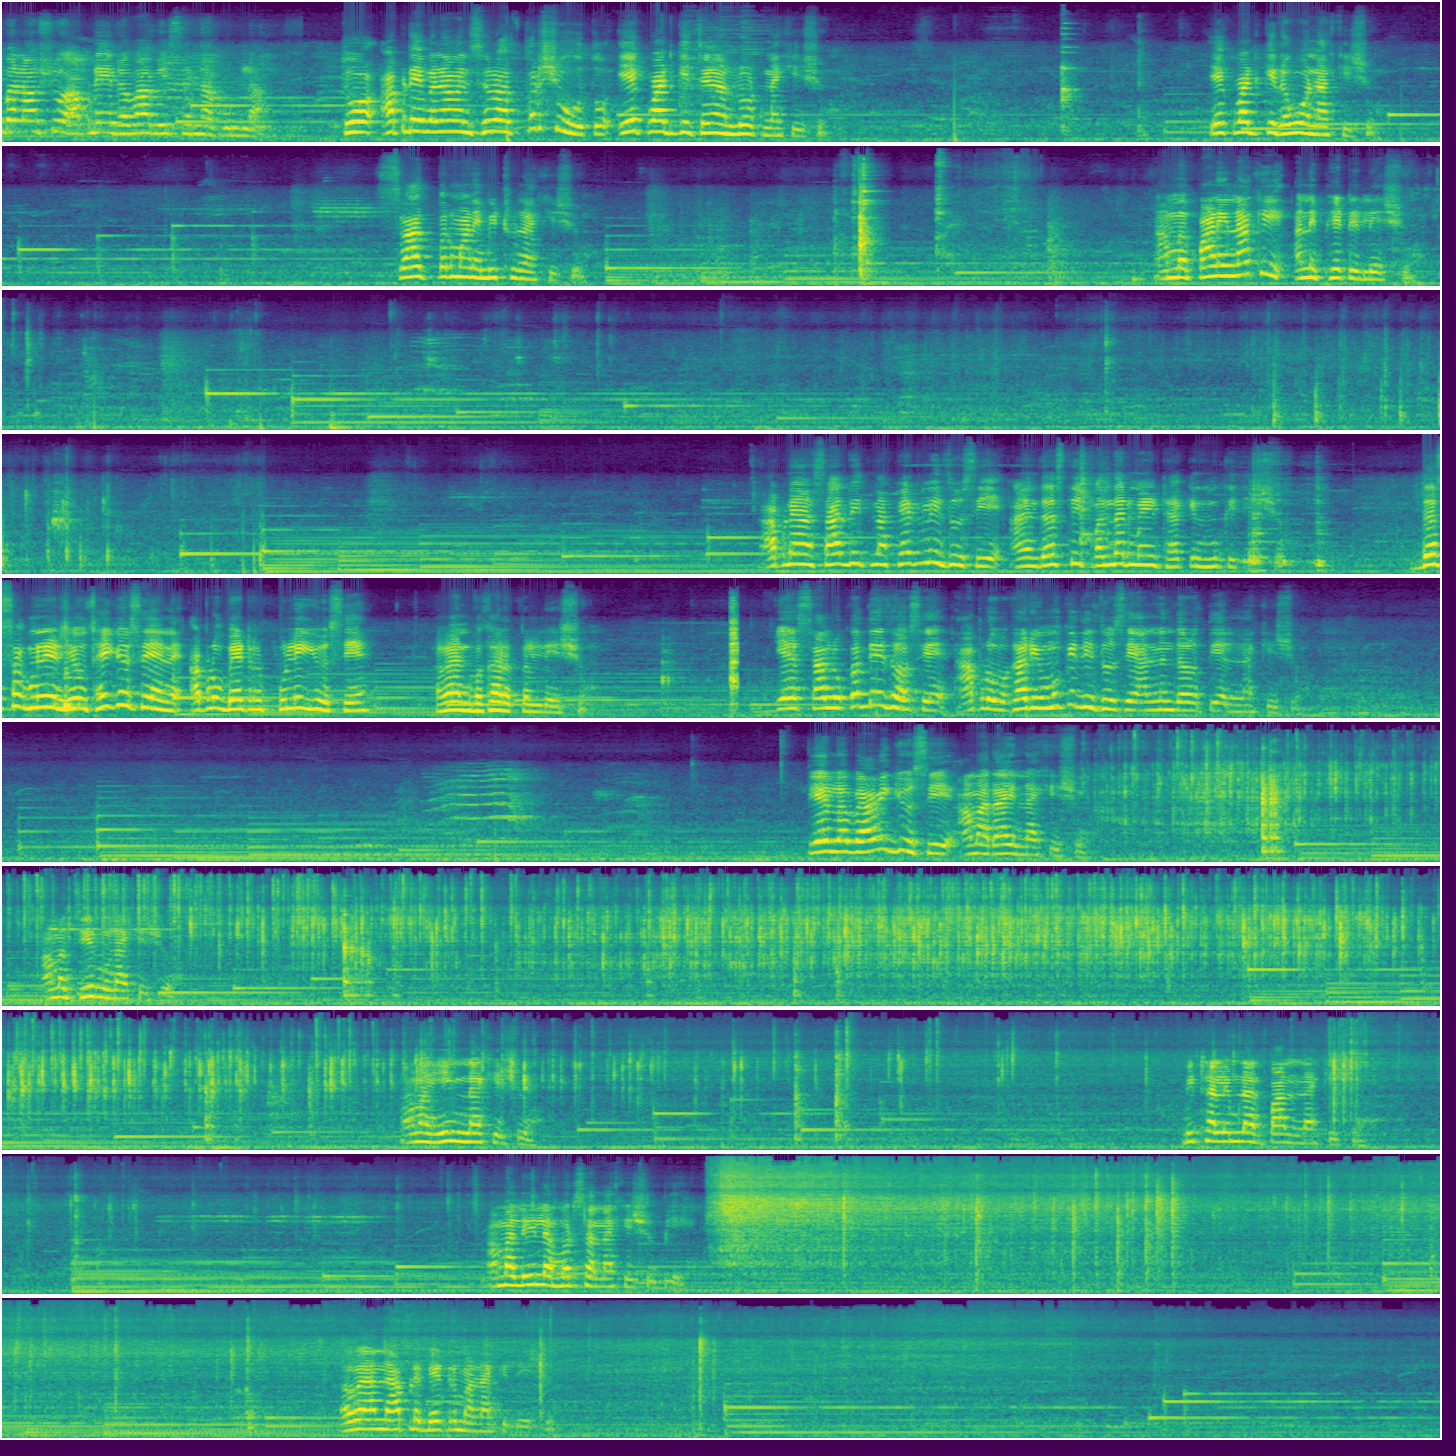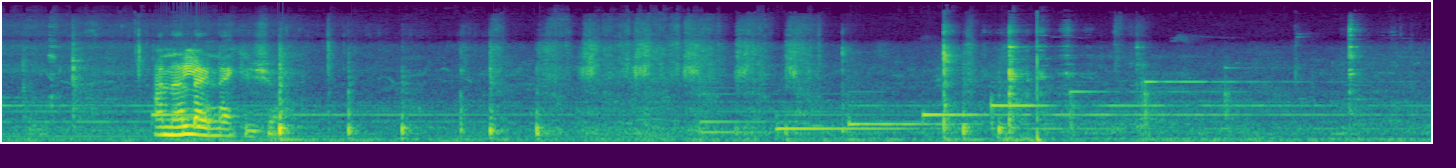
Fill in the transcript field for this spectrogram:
બનાવશું આપણે રવા બેસનના પુડલા. તો આપણે બનાવવાની શરૂઆત કરશું તો એક વાટકી ચણાનો લોટ નાખીશું. એક વાટકી રવો નાખીશું. સ્વાદ પ્રમાણે મીઠું નાખીશું. આમાં પાણી નાખી અને ફેટી લેશું. આપણે આ સારી રીતના ફેટી લીધું છે અને દસથી પંદર મિનિટ ઢાંકીને મૂકી દઈશું. દસક મિનિટ જેવું થઈ ગયું છે ને આપણું બેટર ફૂલી ગયું છે. હવે આને વઘાર કરી લઈશું. ગેસ ચાલુ કરી દીધો છે. આપણું વઘાર્યું મૂકી દીધું છે. આની અંદર તેલ નાખીશું. તેલ હવે આવી ગયું છે. આમાં રાઈ નાખીશું. આમાં જીરું નાખીશું. આમાં હિંગ નાખીશું. મીઠા લીમડા પાન નાખીશું. આમાં લીલા મરચા નાખીશું બે. હવે આને આપણે બેટરમાં નાખી દઈશું. અને હલાવી નાખીશું.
